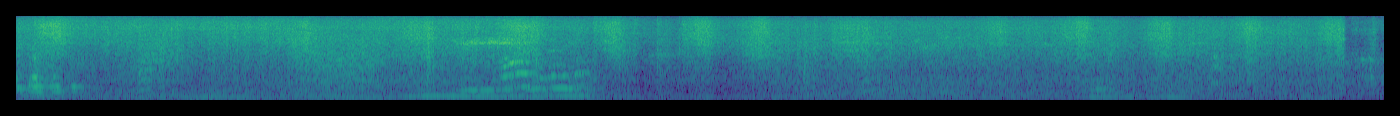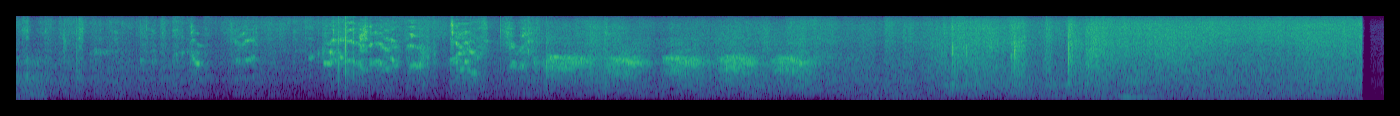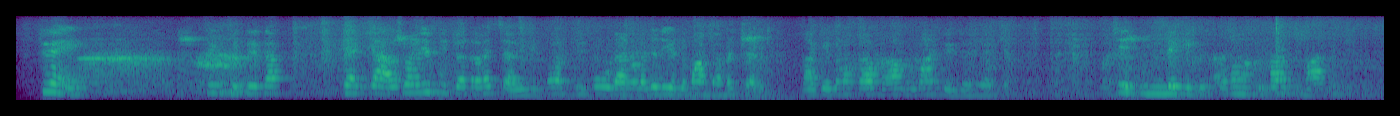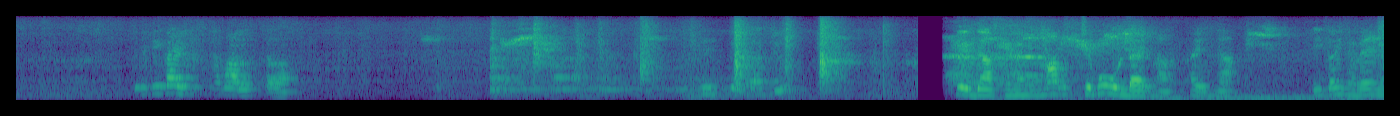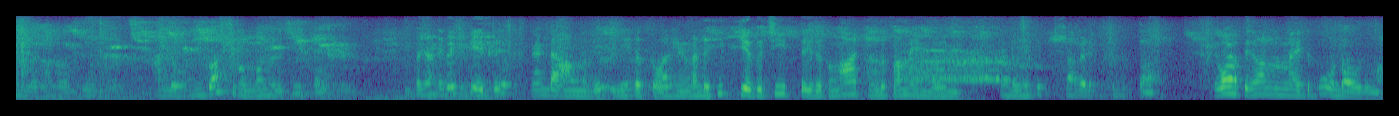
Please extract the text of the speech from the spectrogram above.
കൂടാനുള്ള ചെടികൾ മാത്രം വെച്ചാൽ മറിച്ച് കഴിഞ്ഞ കഴിഞ്ഞ വേനലിലാണ് നല്ലോ അസുഖം വന്നത് ചീത്തായിട്ട് ഇപ്പൊ ഞാൻ വെട്ടിയിട്ട് രണ്ടാമത് ഇനി ഇതൊക്കെ വരണം കണ്ട് ഹിറ്റിയൊക്കെ ചീത്ത ഇതൊക്കെ മാറ്റേണ്ട സമയം കഴിഞ്ഞു രണ്ടു സംഘടിപ്പിച്ച് ഈ ഓണത്തിന് നന്നായിട്ട് പൂവുണ്ടാവും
